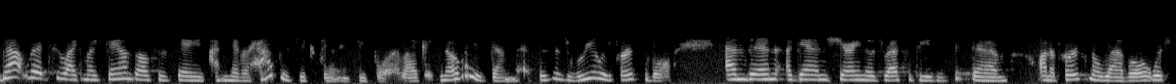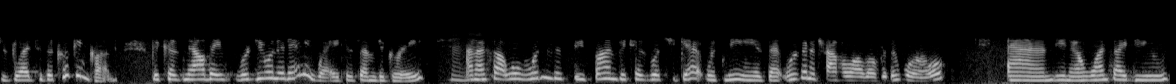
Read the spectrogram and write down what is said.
that led to like my fans also saying, I've never had this experience before. Like nobody's done this. This is really personable. And then again, sharing those recipes with them on a personal level, which has led to the cooking club because now they were doing it anyway to some degree. And I thought, well, wouldn't this be fun? Because what you get with me is that we're going to travel all over the world. And, you know, once I do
